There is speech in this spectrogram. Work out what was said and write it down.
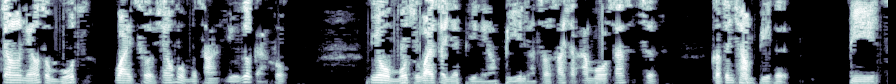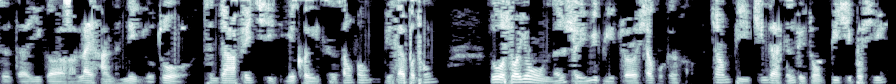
将两手拇指外侧相互摩擦，有热感后，用拇指外侧沿鼻梁、鼻翼两侧上下按摩三十次，可增强鼻的鼻子的一个耐寒能力，有助增加肺气，也可以治伤风、鼻塞不通。如果说用冷水浴鼻，则效果更好，将笔浸在冷水中闭气不息。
